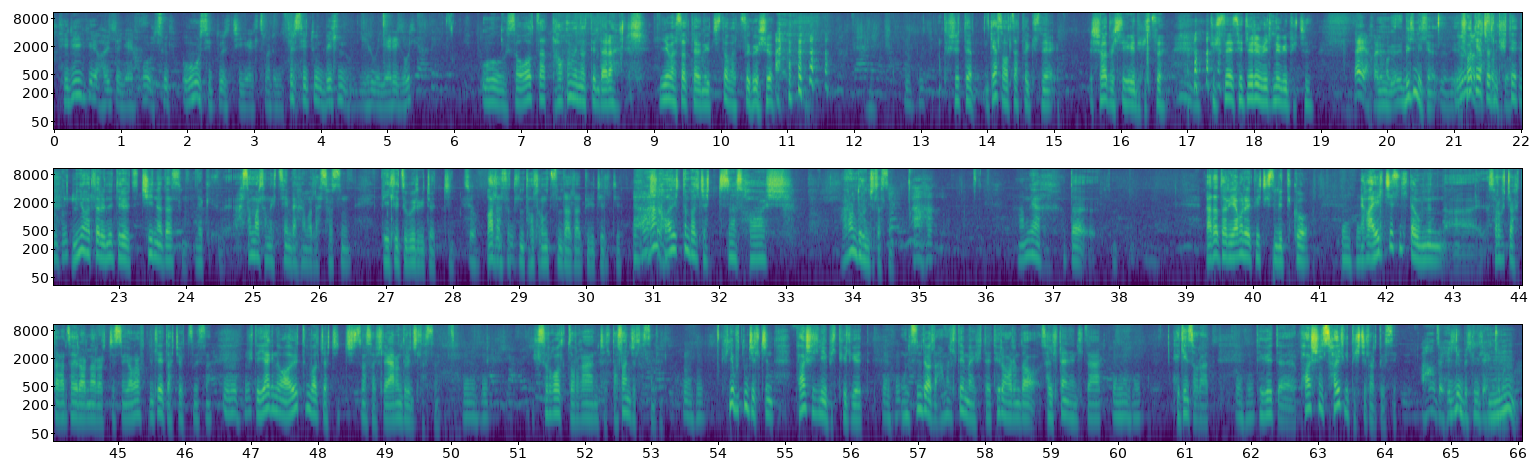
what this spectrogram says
Тэрийг хоёлоо ярих уу эсвэл өөр сэдвэр чи ярилцмаар байна. Тэр сэдвийн бэлэн хэрвээ яриг гэвэл өө суулзаа 5 минутын дараа ийм асуулт тавина гэж та бодсоогүй шүү. Тэгшээтэй гяс уулзаатай гэснээр шууд биш хийгээд эхэлсэн. Тэгснээ сэдвэрээ бэлнэ гэдэг чинь. За яах вэ? Бэлэн бэлэн. Шууд ярьж болно. Гэхдээ миний бодлоор өнөөдөр чи надаас яг асуумаар санагдсан байх юм бол асуусан би илүү зүгээр гэж бодож байна. Гол асуудал нь толгомдсон далаад гэж хэлж байна. Анх оюутан болж очисноос хойш 14 жил болсон. Ааха. Хамгийн анх одоо гадаад ор ямар байдгийг ч гэсэн мэдэхгүй Яг аялжсэн л да өмнө нь сурагч байхдаа ганц хоёр орноор орж ирсэн. Европт нэлээд очиж үзсэн байсан. Гэхдээ яг нэг оюутан болж очижсноос хойш 14 жил болсон. Их сургууль 6 жил, 7 жил болсон байна. Эхний бүтэн жил чинь пош хэлний бэлтгэлгээд үндсэндээ бол амралтын маягтай тэр хоорондоо соёлтой танилцаад хэдийн сураад тэгээд пошийн соёл гэдэг хичээл ордог байсан. Аа за хэлний бэлтгэл яаж байгаа.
